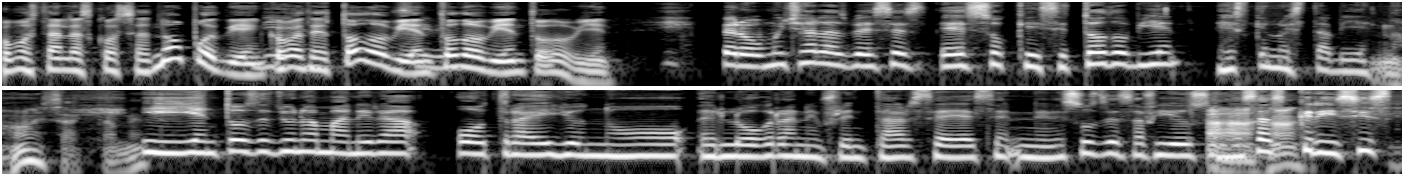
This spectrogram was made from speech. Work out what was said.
¿Cómo están las cosas? No, pues bien, ¿cómo todo bien, todo bien, todo bien. Pero muchas de las veces eso que dice todo bien es que no está bien. No, exactamente. Y entonces de una manera otra ellos no eh, logran enfrentarse a en esos desafíos, en esas crisis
